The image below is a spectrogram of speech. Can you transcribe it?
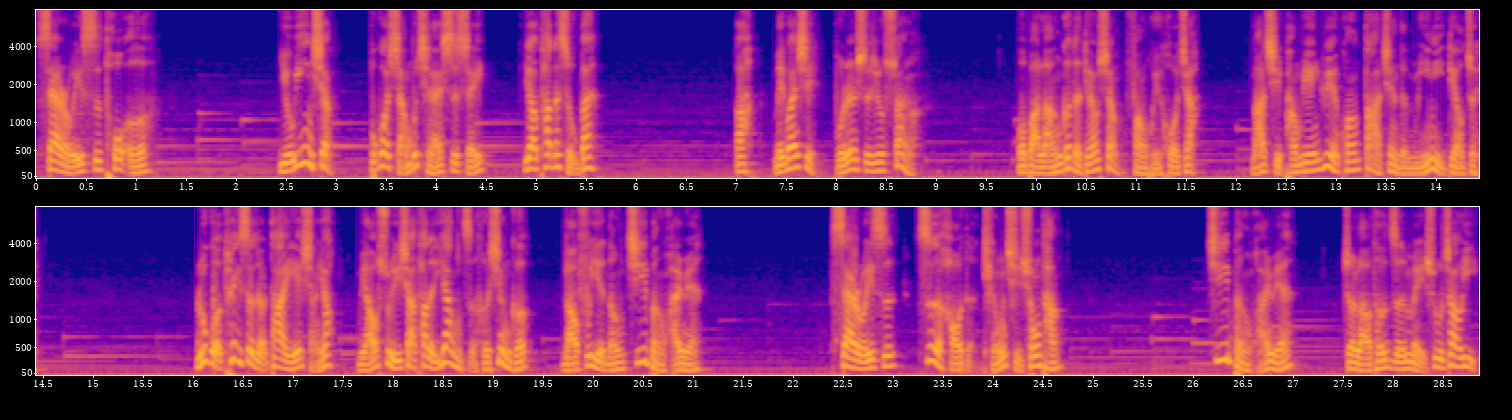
塞尔维斯托额，有印象，不过想不起来是谁。要她的手办？啊，没关系，不认识就算了。我把狼哥的雕像放回货架。拿起旁边月光大剑的迷你吊坠。如果褪色者大爷想要描述一下他的样子和性格，老夫也能基本还原。塞尔维斯自豪地挺起胸膛。基本还原，这老头子美术造诣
